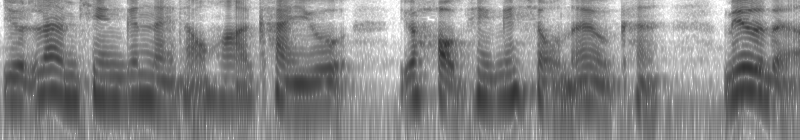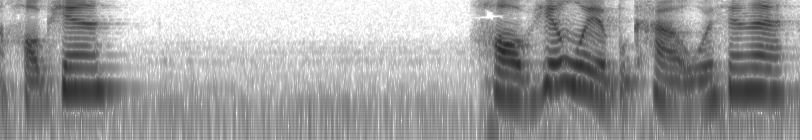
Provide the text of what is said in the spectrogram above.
有烂片跟奶桃花看，有有好片跟小男友看，没有的好片，好片我也不看。我现在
